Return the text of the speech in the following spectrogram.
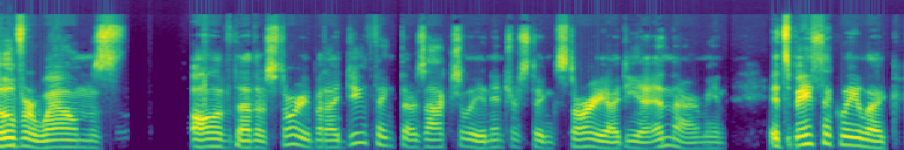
overwhelms all of the other story. But I do think there's actually an interesting story idea in there. I mean, it's basically like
